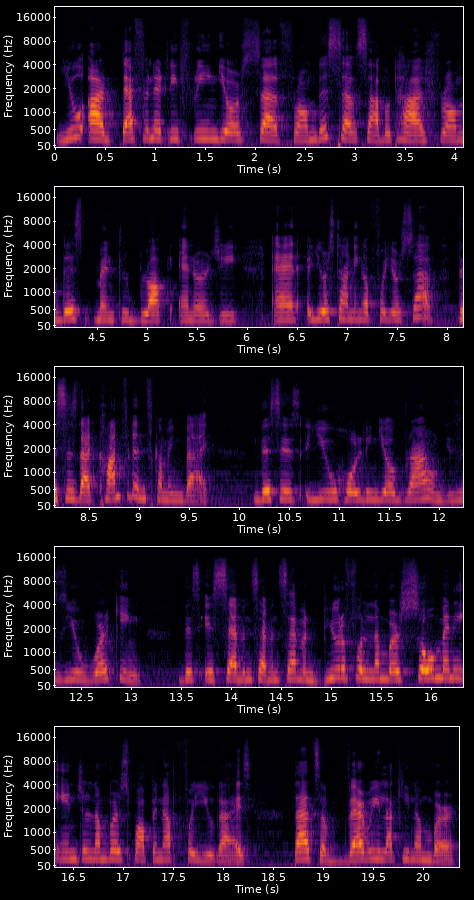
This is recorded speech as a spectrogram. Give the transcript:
you are definitely freeing yourself from this self sabotage, from this mental block energy, and you're standing up for yourself. This is that confidence coming back. This is you holding your ground. This is you working. This is 777. Beautiful number. So many angel numbers popping up for you guys. That's a very lucky number.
